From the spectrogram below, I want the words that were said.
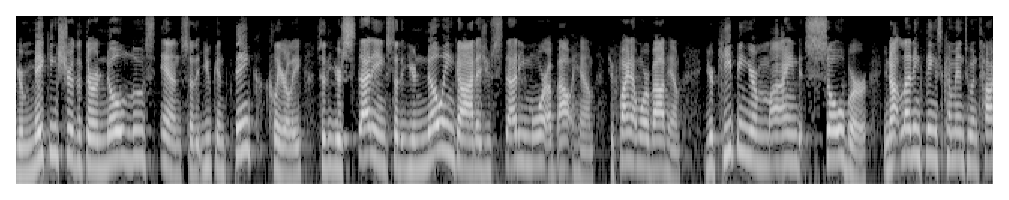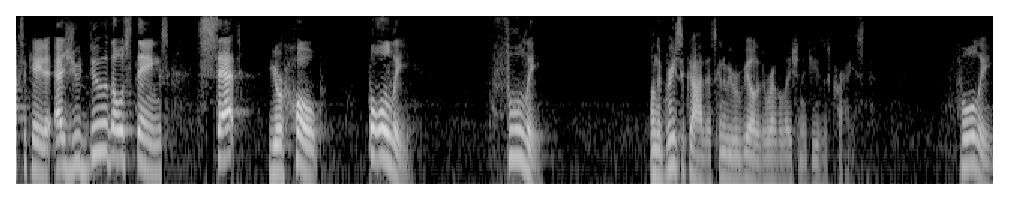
you're making sure that there are no loose ends so that you can think clearly, so that you're studying, so that you're knowing God as you study more about Him, you find out more about Him. You're keeping your mind sober. You're not letting things come in to intoxicate it. As you do those things, set your hope fully, fully on the grace of God that's going to be revealed at the revelation of Jesus Christ fully.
